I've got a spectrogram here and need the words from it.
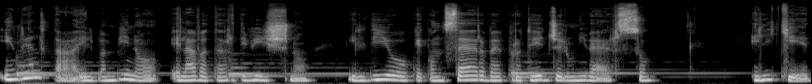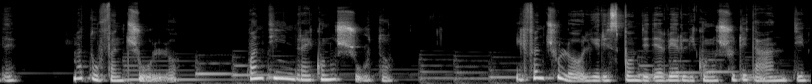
In realtà il bambino è l'avatar di Vishnu, il dio che conserva e protegge l'universo. E gli chiede, ma tu fanciullo, quanti Indra hai conosciuto? Il fanciullo gli risponde di averli conosciuti tanti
